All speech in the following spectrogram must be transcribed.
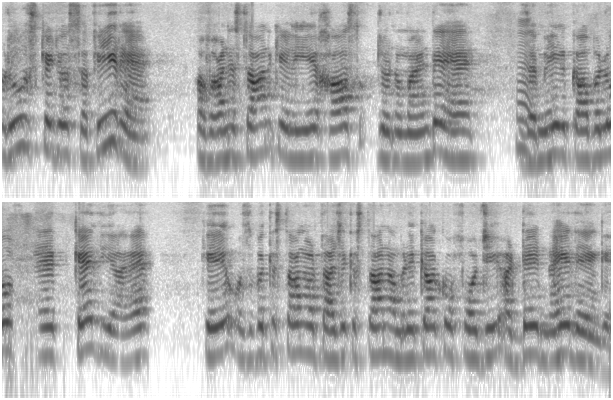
रूस के जो सफ़ीर हैं अफ़गानिस्तान के लिए ख़ास जो नुमाइंदे हैं हम्म। ज़मीर काबलो ने कह दिया है कि उज़्बेकिस्तान और ताजिकिस्तान, अमेरिका को फ़ौजी अड्डे नहीं देंगे।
